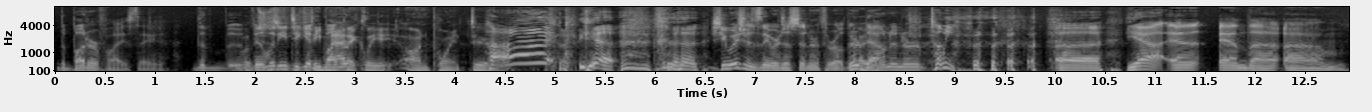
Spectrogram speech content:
the butterflies thing, the b- ability to get thematically on point too. Hi. yeah. she wishes they were just in her throat. They're I down in her tummy. uh, yeah, and and the um,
